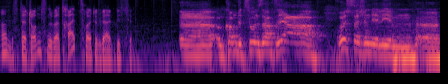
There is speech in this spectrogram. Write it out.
Ah, Mr. Johnson übertreibt es heute wieder ein bisschen. Äh, und kommt dazu und sagt, ja, Prösterchen, ihr Lieben. Äh,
